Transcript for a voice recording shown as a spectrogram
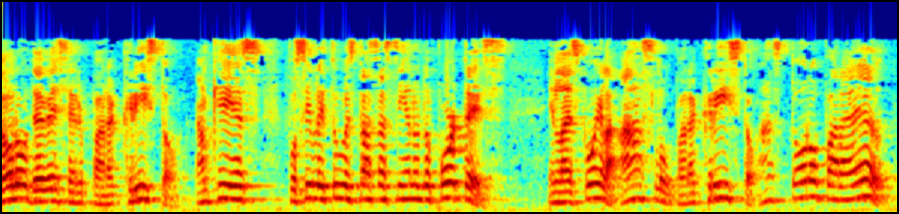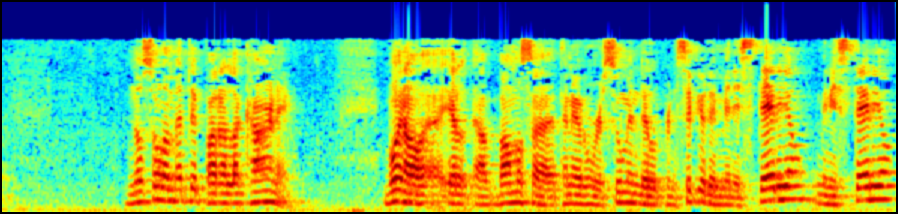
Todo debe ser para Cristo. Aunque es posible tú estás haciendo deportes en la escuela, hazlo para Cristo. Haz todo para Él. No solamente para la carne. Bueno, ah, vamos a tener un resumen del principio de ministerio. Ministerio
